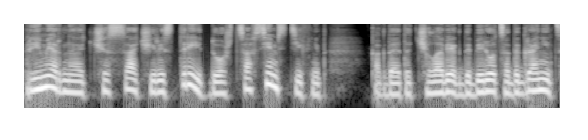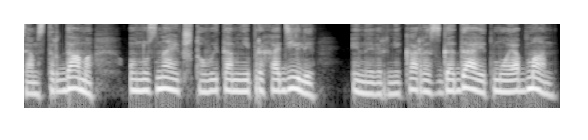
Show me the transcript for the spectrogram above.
Примерно часа через три дождь совсем стихнет. Когда этот человек доберется до границы Амстердама, он узнает, что вы там не проходили, и наверняка разгадает мой обман.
